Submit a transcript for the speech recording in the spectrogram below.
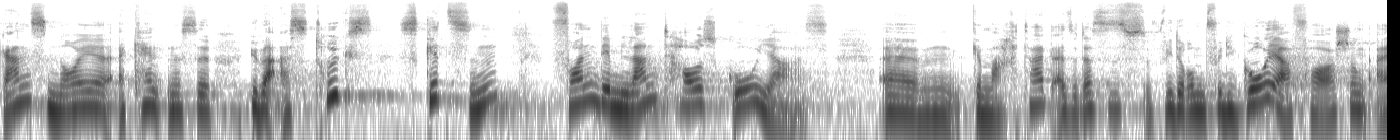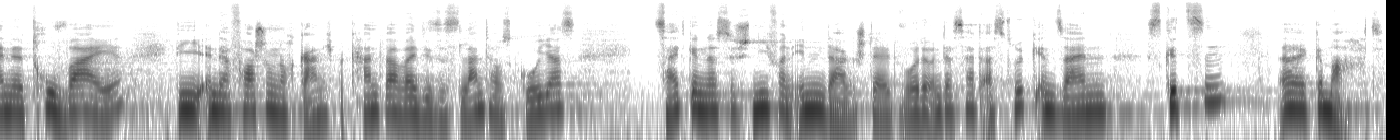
ganz neue Erkenntnisse über Astrucs Skizzen von dem Landhaus Goyas ähm, gemacht hat. Also das ist wiederum für die Goya-Forschung eine Trouvaille, die in der Forschung noch gar nicht bekannt war, weil dieses Landhaus Goyas zeitgenössisch nie von innen dargestellt wurde. Und das hat Astruc in seinen Skizzen äh, gemacht.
